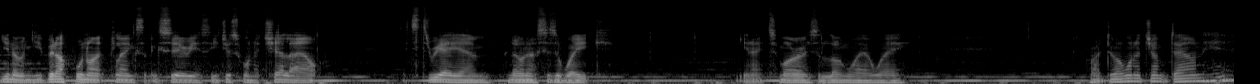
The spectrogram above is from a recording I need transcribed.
You know, when you've been up all night playing something serious, you just want to chill out. It's 3 a.m., no one else is awake. You know, tomorrow's a long way away. Right, do I want to jump down here?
